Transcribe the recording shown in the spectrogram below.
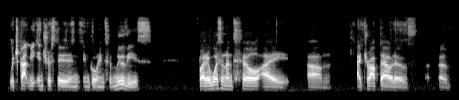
which got me interested in, in going to movies. But it wasn't until I um, I dropped out of of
